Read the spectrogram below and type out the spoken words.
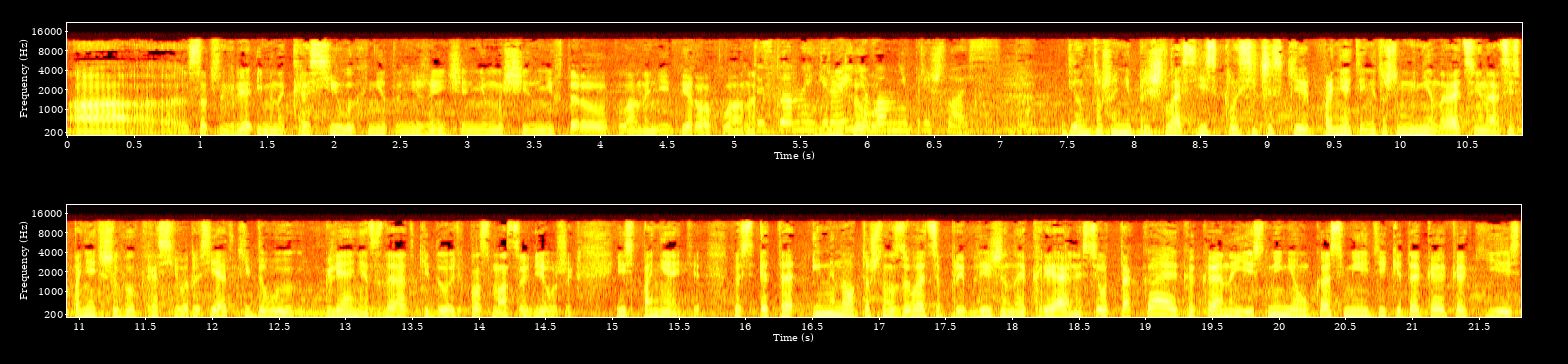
А, собственно говоря, именно красивых нету ни женщин, ни мужчин, ни второго плана, ни первого плана. То есть главная героиня никого. вам не пришлась, да? Дело в том, что не пришлась. Есть классические понятия, не то, что мне нравится, не нравится, есть понятие, что такое красиво. То есть я откидываю глянец, да, откидываю этих пластмассовых девушек. Есть понятие. То есть это именно то, что называется приближение приближенная к реальности. Вот такая, какая она есть. Минимум косметики, такая, как есть,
